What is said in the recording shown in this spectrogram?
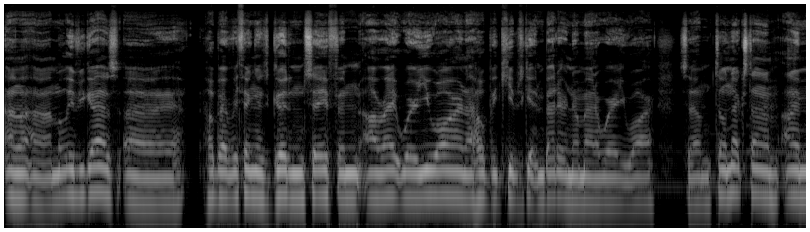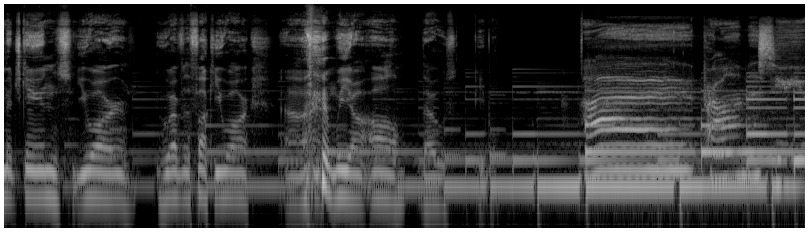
I'm, I'm, gonna leave you guys. Uh, hope everything is good and safe and all right where you are, and I hope it keeps getting better no matter where you are. So, until next time, I'm Mitch Gaines. You are whoever the fuck you are. Uh, we are all those people. I promise you,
